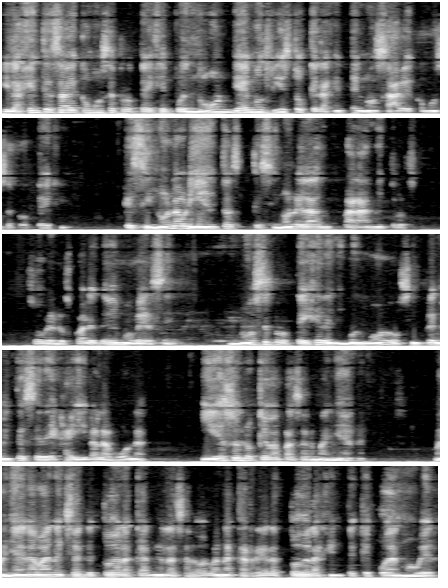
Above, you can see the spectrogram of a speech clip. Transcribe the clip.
Y la gente sabe cómo se protege. Pues no, ya hemos visto que la gente no sabe cómo se protege, que si no la orientas, que si no le das parámetros sobre los cuales debe moverse, no se protege de ningún modo, simplemente se deja ir a la bola. Y eso es lo que va a pasar mañana. Mañana van a echarle toda la carne al asador, van a cargar a toda la gente que puedan mover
